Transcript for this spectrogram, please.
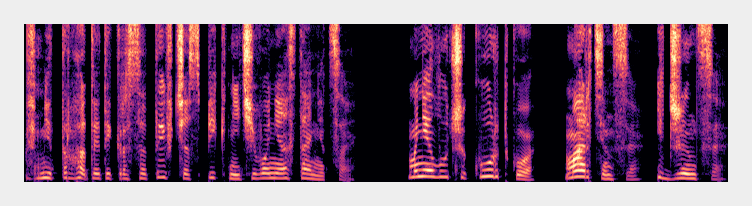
В метро от этой красоты в час пик ничего не останется. Мне лучше куртку, мартинсы и джинсы.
